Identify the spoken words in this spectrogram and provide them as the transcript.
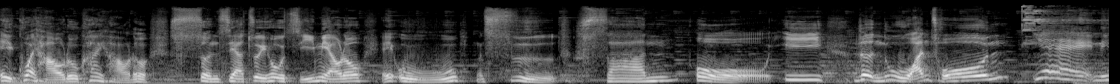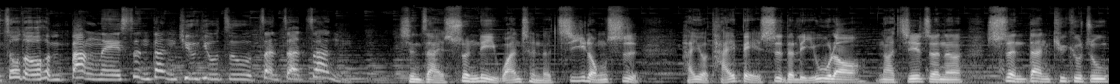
哎，快好了，快好了，剩下最后几秒喽！哎，五、四、三、二、一，任务完成！耶，你做的很棒呢，圣诞 QQ 猪，赞赞赞！现在顺利完成了基隆市。还有台北市的礼物喽。那接着呢，圣诞 QQ 猪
